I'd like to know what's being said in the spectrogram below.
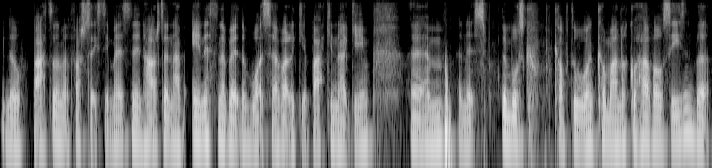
you know, battle them at the first 60 minutes, and then Hearts didn't have anything about them whatsoever to get back in that game. Um, and it's the most com- comfortable one Kilmarnock will have all season. But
